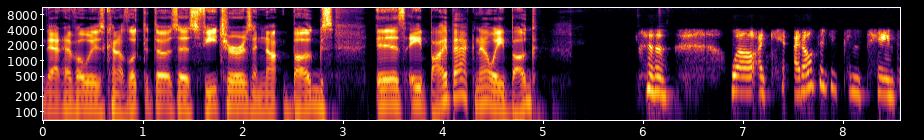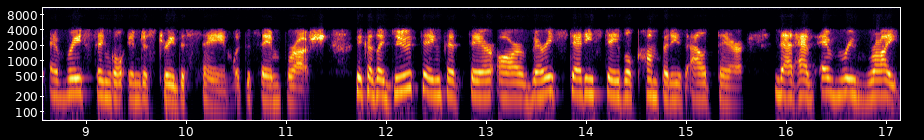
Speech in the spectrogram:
that have always kind of looked at those as features and not bugs. Is a buyback now a bug? Well, I can't, I don't think you can paint every single industry the same with the same brush because I do think that there are very steady, stable companies out there that have every right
